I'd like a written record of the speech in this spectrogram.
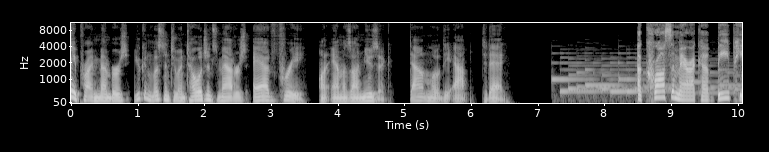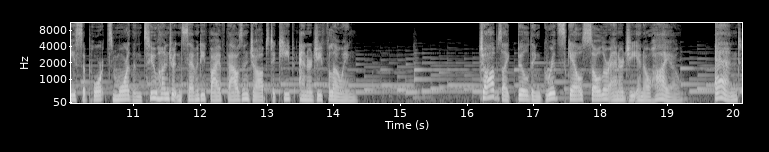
Hey, Prime members, you can listen to Intelligence Matters ad free on Amazon Music. Download the app today. Across America, BP supports more than 275,000 jobs to keep energy flowing. Jobs like building grid scale solar energy in Ohio and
